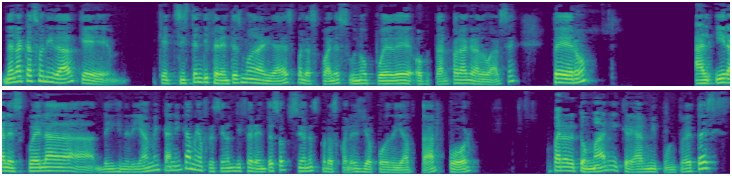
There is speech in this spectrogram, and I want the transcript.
Da la casualidad que que existen diferentes modalidades por las cuales uno puede optar para graduarse, pero al ir a la escuela de ingeniería mecánica me ofrecieron diferentes opciones por las cuales yo podía optar por para retomar y crear mi punto de tesis.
